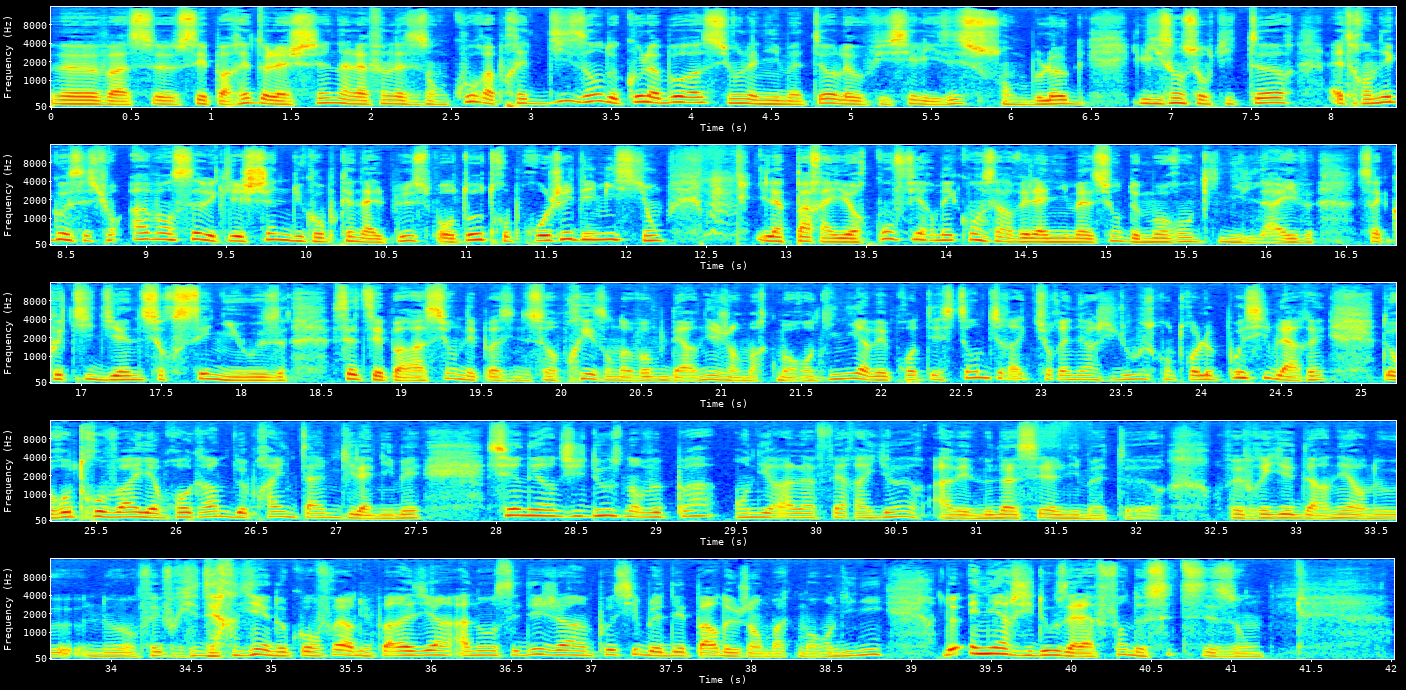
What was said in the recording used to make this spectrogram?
euh, va se séparer de la chaîne à la fin de la saison court après 10 ans de collaboration. L'animateur l'a officialisé sur son blog, glissant sur Twitter être en négociation avancée avec les chaînes du groupe Canal+, pour d'autres projets d'émissions. Il a par ailleurs confirmé conserver l'animation de Morandini Live, sa quotidienne sur CNews. Cette séparation n'est pas une surprise. En novembre dernier, Jean-Marc Morandini avait protesté en direct sur Energy 12 contre le possible arrêt de retrouvailles un programme de prime time qu'il animait. Si Energy 12 n'en veut pas, on ira à l'affaire ailleurs, avait menacé l'animateur. En février dernier, en février dernier, nos confrères du Parisien annonçaient déjà un possible départ de Jean-Marc Morandini de Énergie 12 à la fin de cette saison.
